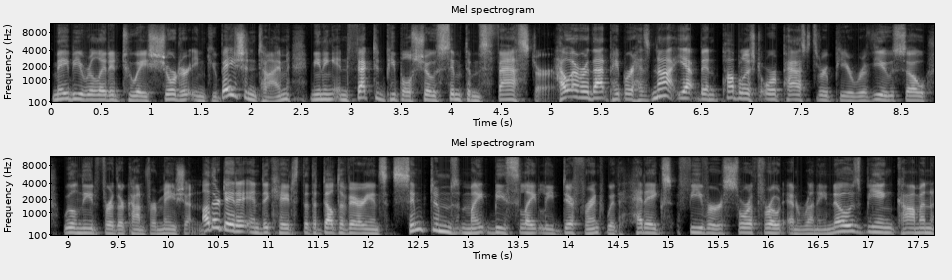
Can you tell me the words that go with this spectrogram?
may be related to a shorter incubation time, meaning infected people show symptoms faster. However, that paper has not yet been published or passed through peer review, so we'll need further confirmation. Other data indicate indicates that the Delta variant's symptoms might be slightly different, with headaches, fever, sore throat, and runny nose being common,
